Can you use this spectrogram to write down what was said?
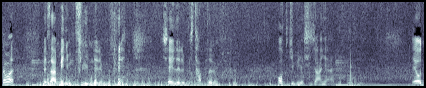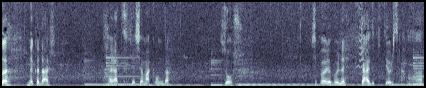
Değil mi? Mesela benim filmlerim, şeylerim, kitaplarım ot gibi yaşayacaksın yani. E o da ne kadar hayat yaşamak onu da zor. İşte böyle böyle geldik gidiyoruz. Aman.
